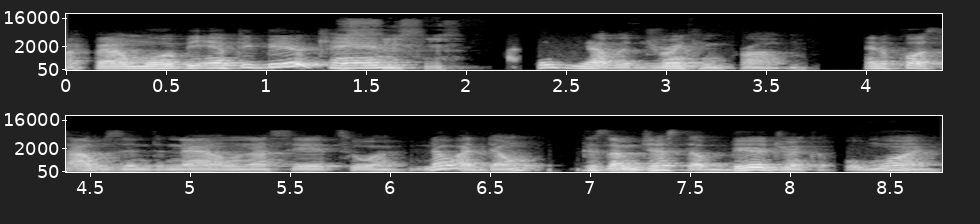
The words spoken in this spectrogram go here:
I found more of the empty beer cans. I think you have a drinking problem. And of course, I was in denial and I said to her, No, I don't, because I'm just a beer drinker for one.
